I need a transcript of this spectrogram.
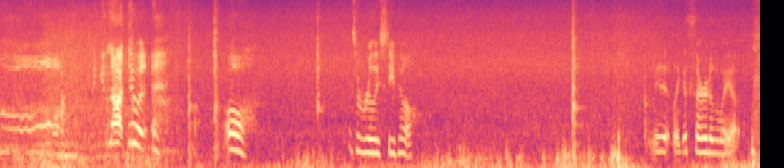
Oh, I cannot do it. Oh, it's a really steep hill. Made it like a third of the way up.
